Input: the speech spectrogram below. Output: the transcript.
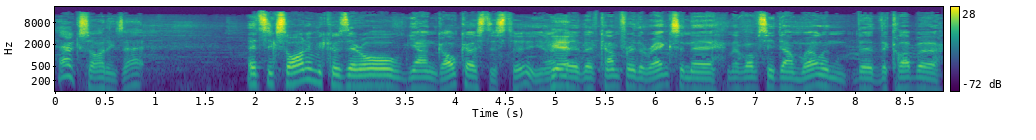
how exciting is that? It's exciting because they're all young Gold Coasters too. You know, Yeah. They- they've come through the ranks and they they've obviously done well, and the the club are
